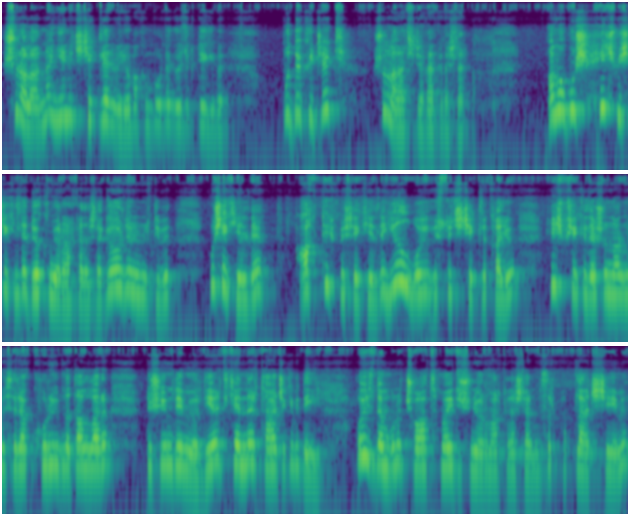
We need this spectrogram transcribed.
Şuralarından yeni çiçekler veriyor. Bakın burada gözüktüğü gibi. Bu dökecek. Şunlar açacak arkadaşlar. Ama bu hiçbir şekilde dökmüyor arkadaşlar. Gördüğünüz gibi bu şekilde aktif bir şekilde yıl boyu üstü çiçekli kalıyor. Hiçbir şekilde şunlar mesela kuruyum da dalları düşeyim demiyor. Diğer dikenler tacı gibi değil. O yüzden bunu çoğaltmayı düşünüyorum arkadaşlar. Mısır patlağı çiçeğimi.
